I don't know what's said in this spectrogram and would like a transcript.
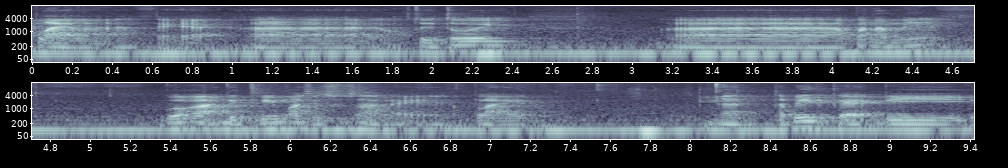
apply lah. Kayak eh, waktu itu eh, apa namanya gue nggak diterima sih susah kayak apply. Nah tapi kayak di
